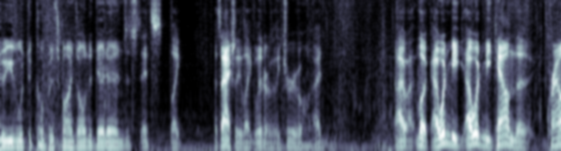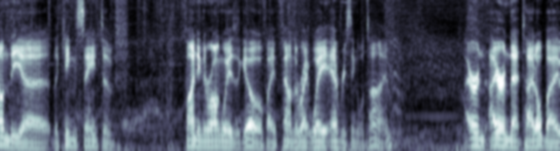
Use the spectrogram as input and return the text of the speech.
even with the compass finds all the dead ends. It's it's like that's actually like literally true. I I look, I wouldn't be I wouldn't be crowned the crown the uh the king saint of finding the wrong ways to go if I found the right way every single time. I earned I earned that title by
